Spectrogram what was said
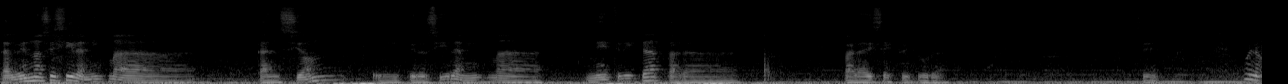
tal vez no sé si la misma canción, eh, pero sí la misma métrica para, para esa escritura. Sí. Bueno,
